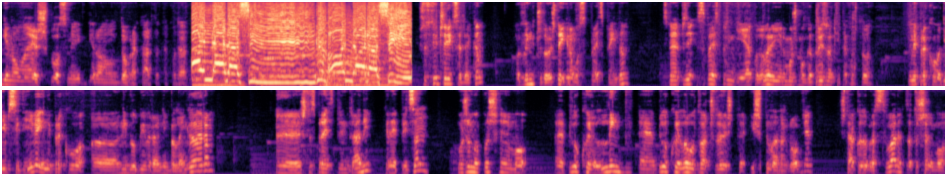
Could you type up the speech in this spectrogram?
generalno Ash Blossom je generalno dobra karta, tako da. The sea. Što se tiče Exa deka, od Link čudovišta igramo Spread Sprinda. Spread Spring je jako dobar jer možemo ga prizvati tako što ili preko Deep Sea Dive ili preko uh, Nimble Beavera, Nimble Langlera. E, što Spread Sprint radi, kada je prizvan, možemo pošaljemo e, bilo koje link, e, bilo koje level 2 čudovište i špila na groblje, što je jako dobra stvar, zato šaljemo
